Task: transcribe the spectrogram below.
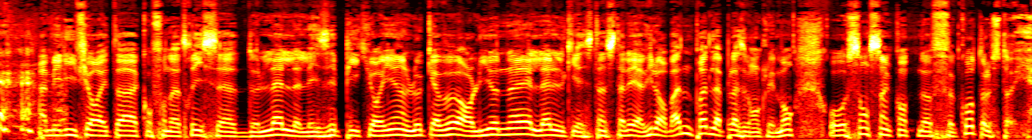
Amélie Fioretta, cofondatrice de l'aile Les Épicuriens, le caveur lyonnais, l'aile qui est installée à Villeurbanne, près de la place Grand Clément, au 159 Cours Tolstoy.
